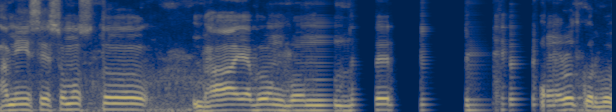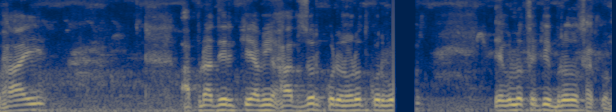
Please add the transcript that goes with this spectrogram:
আমি সে সমস্ত ভাই এবং বোনদের অনুরোধ করব ভাই, আপনাদেরকে আমি হাত জোর করে অনুরোধ করব, এগুলো থেকে বিরত থাকুন।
